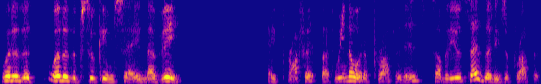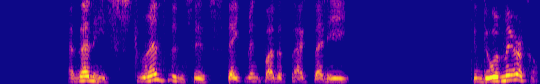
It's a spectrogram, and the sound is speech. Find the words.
What do the what do the psukim say? Navi, a prophet. Like we know what a prophet is. Somebody who says that he's a prophet. And then he strengthens his statement by the fact that he can do a miracle.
